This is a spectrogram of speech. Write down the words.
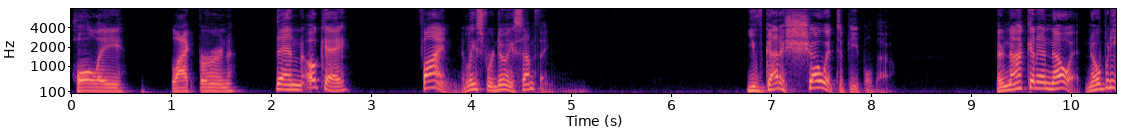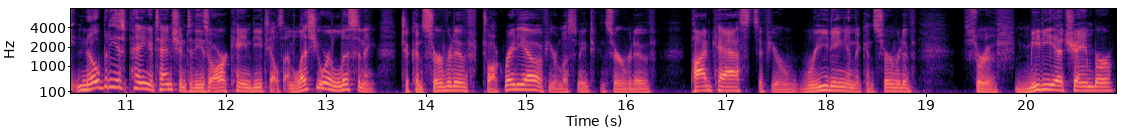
Hawley, Blackburn, then okay, fine. At least we're doing something. You've got to show it to people, though. They're not going to know it. Nobody, nobody is paying attention to these arcane details unless you are listening to conservative talk radio, if you're listening to conservative podcasts, if you're reading in the conservative sort of media chamber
